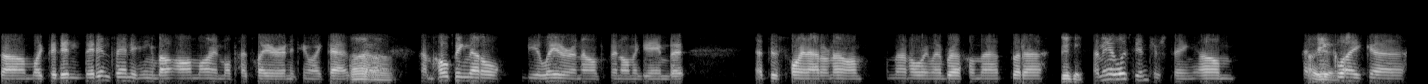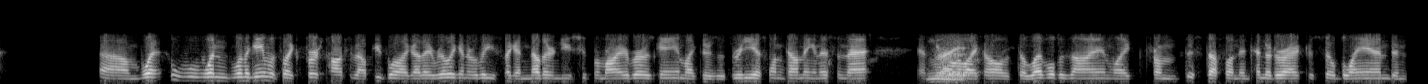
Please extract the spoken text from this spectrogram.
Um like they didn't they didn't say anything about online multiplayer or anything like that. So Uh, I'm hoping that'll be a later announcement on the game, but at this point I don't know. I'm I'm not holding my breath on that. But uh I mean it looked interesting. Um I Oh, think yeah. like uh um what when when the game was like first talked about people were like are they really going to release like another new Super Mario Bros game like there's a 3DS one coming and this and that and people were like oh the level design like from this stuff on Nintendo Direct is so bland and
